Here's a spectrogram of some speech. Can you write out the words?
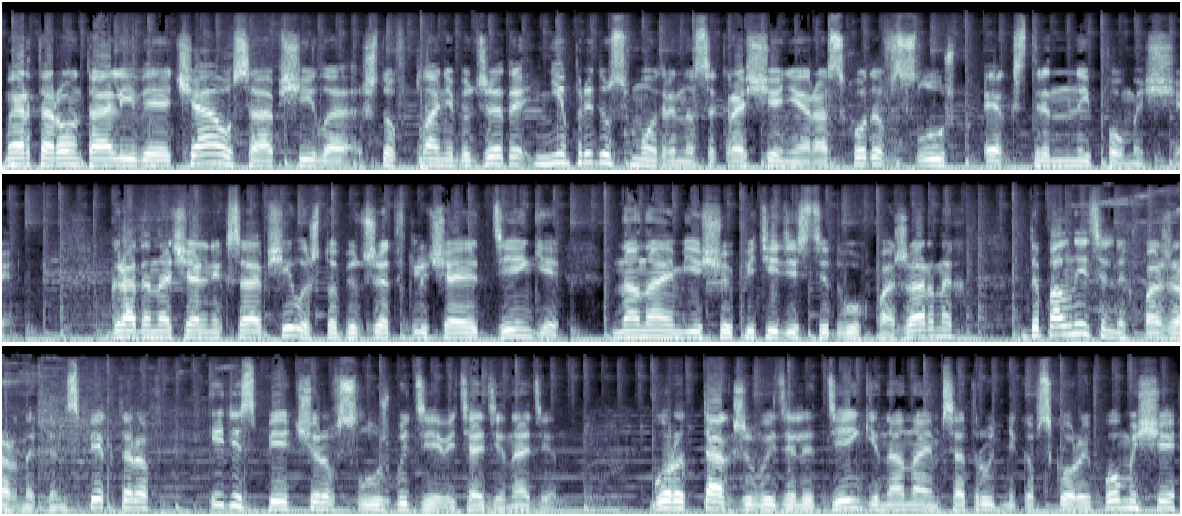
Мэр Торонто Оливия Чао сообщила, что в плане бюджета не предусмотрено сокращение расходов служб экстренной помощи. Градоначальник сообщила, что бюджет включает деньги на найм еще 52 пожарных, дополнительных пожарных инспекторов и диспетчеров службы 911. Город также выделит деньги на найм сотрудников скорой помощи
